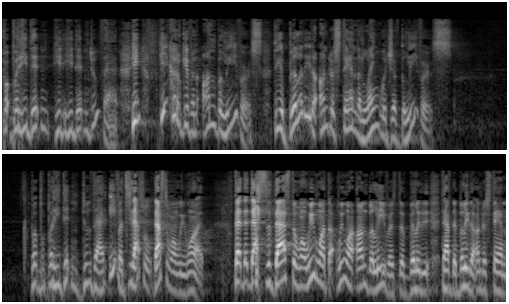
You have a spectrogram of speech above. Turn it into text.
But, but he, didn't, he, he didn't do that. He, he could have given unbelievers the ability to understand the language of believers. But, but, but he didn't do that either. See, that's, what, that's the one we want. That, that, that's, the, that's the one we want. The, we want unbelievers the ability, to have the ability to understand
